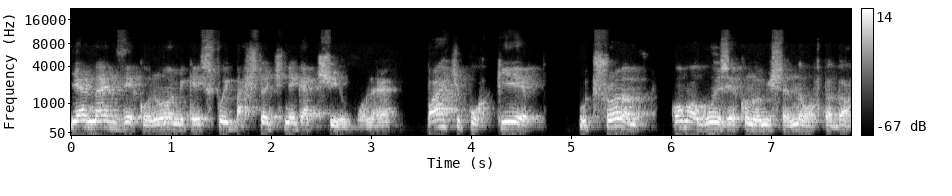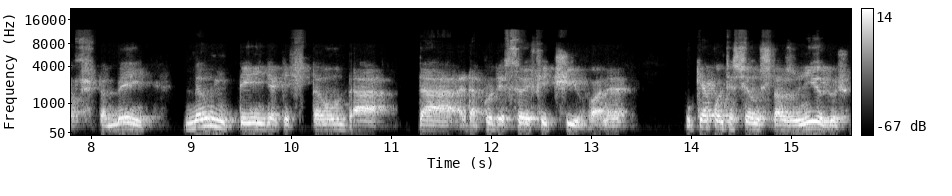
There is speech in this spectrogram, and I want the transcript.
e a análise econômica, isso foi bastante negativo. Né? Parte porque o Trump, como alguns economistas não ortodoxos também, não entende a questão da, da, da proteção efetiva. Né? O que aconteceu nos Estados Unidos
